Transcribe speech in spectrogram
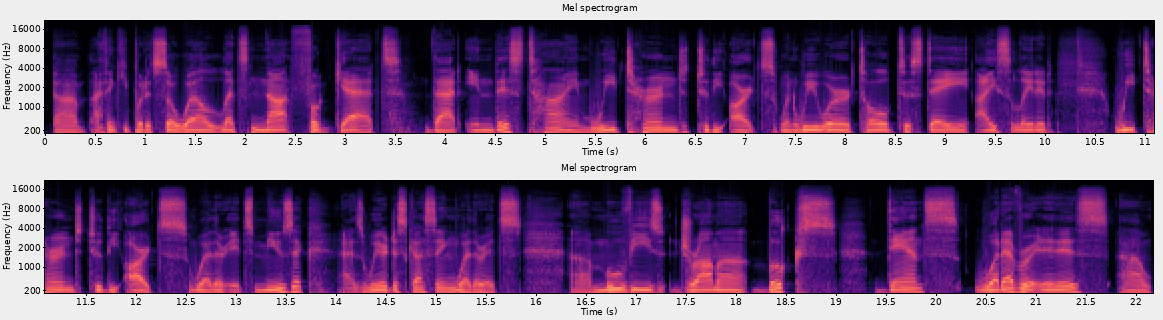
uh, I think he put it so well. Let's not forget that in this time we turned to the arts. When we were told to stay isolated, we turned to the arts, whether it's music, as we're discussing, whether it's uh, movies, drama, books, dance, whatever it is. Uh,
